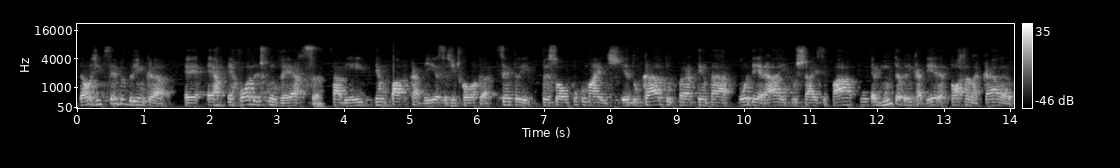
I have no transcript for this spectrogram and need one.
Então a gente sempre brinca, é, é, é, roda de conversa, sabe? Aí tem um papo cabeça, a gente coloca sempre o pessoal um pouco mais educado para tentar moderar e puxar esse papo. É muita brincadeira, é torta na cara,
